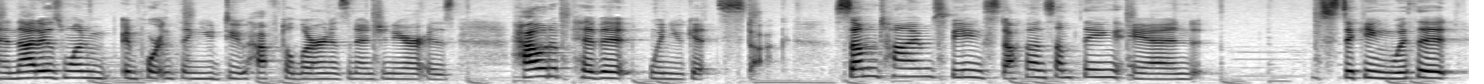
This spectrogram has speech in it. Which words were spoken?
and that is one important thing you do have to learn as an engineer is how to pivot when you get stuck. Sometimes being stuck on something and sticking with it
